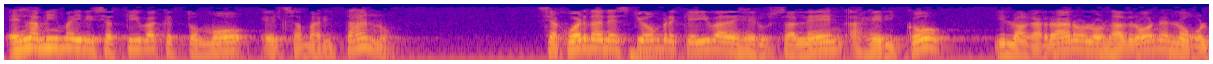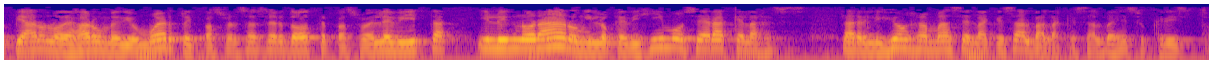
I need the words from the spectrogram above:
Es la misma iniciativa que tomó el samaritano. ¿Se acuerdan este hombre que iba de Jerusalén a Jericó y lo agarraron los ladrones, lo golpearon, lo dejaron medio muerto y pasó el sacerdote, pasó el levita y lo ignoraron y lo que dijimos era que la, la religión jamás es la que salva, la que salva es Jesucristo.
